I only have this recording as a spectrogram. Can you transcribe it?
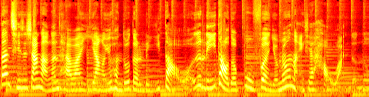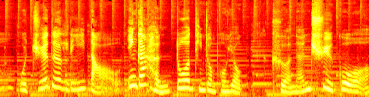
但其实香港跟台湾一样，有很多的离岛哦。这离岛的部分有没有哪一些好玩的呢？我觉得离岛应该很多听众朋友可能去过。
